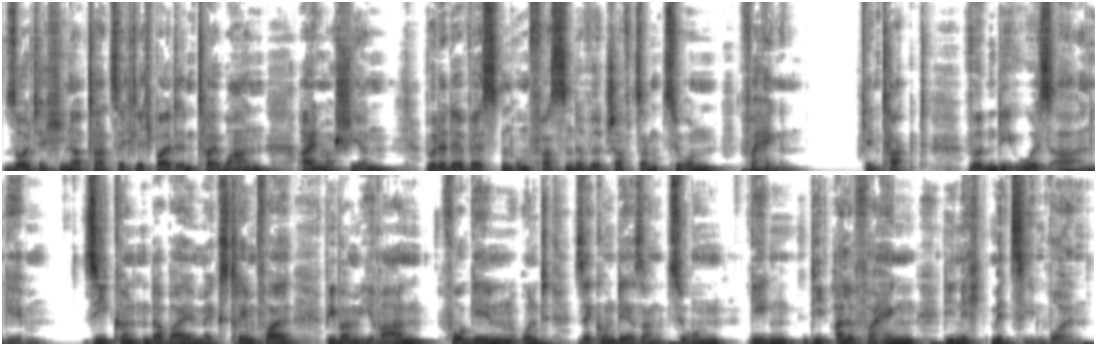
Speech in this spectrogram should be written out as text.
Sollte China tatsächlich bald in Taiwan einmarschieren, würde der Westen umfassende Wirtschaftssanktionen verhängen. Den Takt würden die USA angeben. Sie könnten dabei im Extremfall wie beim Iran vorgehen und Sekundärsanktionen gegen die alle verhängen, die nicht mitziehen wollen.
